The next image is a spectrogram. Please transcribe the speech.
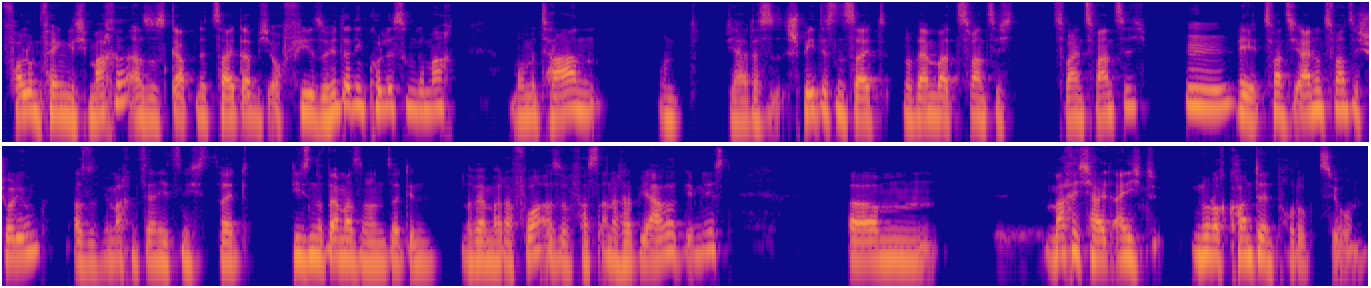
vollumfänglich mache. Also es gab eine Zeit, da habe ich auch viel so hinter den Kulissen gemacht. Momentan und ja, das ist spätestens seit November 2022 hm. Nee, 2021, Entschuldigung. Also wir machen es ja jetzt nicht seit diesem November, sondern seit dem November davor, also fast anderthalb Jahre demnächst. Ähm, mache ich halt eigentlich nur noch Content-Produktion.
